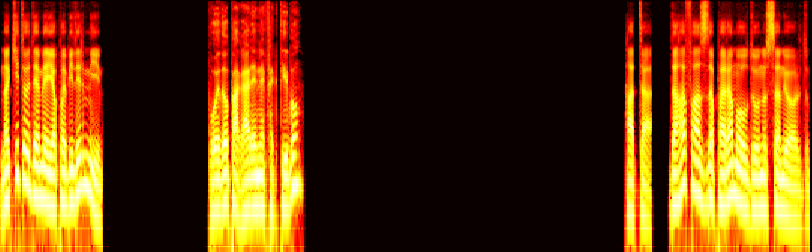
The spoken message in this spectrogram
Nakit ödeme yapabilir miyim? ¿Puedo pagar en efectivo? Hatta, daha fazla param olduğunu sanıyordum.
